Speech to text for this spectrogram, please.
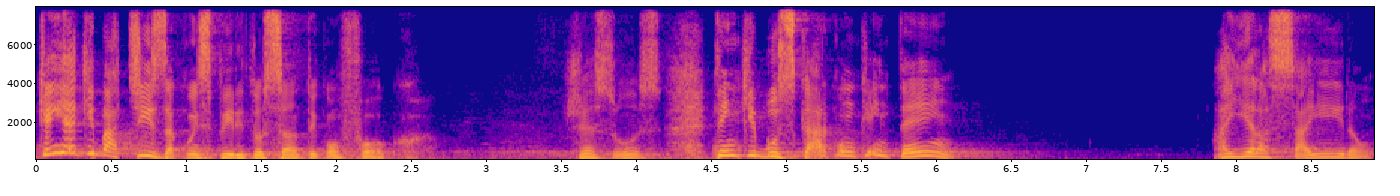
Quem é que batiza com o Espírito Santo e com fogo? Jesus. Tem que buscar com quem tem. Aí elas saíram.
